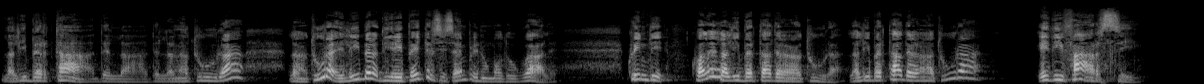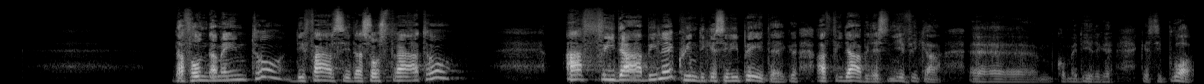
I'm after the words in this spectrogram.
la libertà della, della natura, la natura è libera di ripetersi sempre in un modo uguale. Quindi qual è la libertà della natura? La libertà della natura è di farsi da fondamento, di farsi da sostrato, affidabile, quindi che si ripete, affidabile significa eh, come dire, che, che, si può,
